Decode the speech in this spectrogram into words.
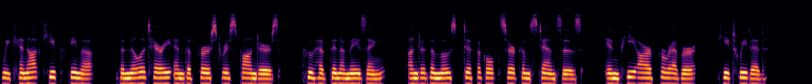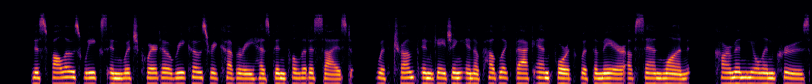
We cannot keep FEMA, the military and the first responders, who have been amazing, under the most difficult circumstances, in PR forever, he tweeted. This follows weeks in which Puerto Rico's recovery has been politicized, with Trump engaging in a public back and forth with the mayor of San Juan, Carmen Yulín Cruz,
